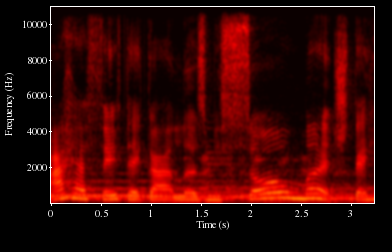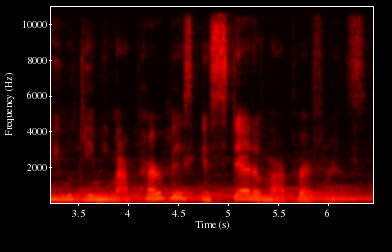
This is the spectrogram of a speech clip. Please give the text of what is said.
I have faith that God loves me so much that He will give me my purpose instead of my preference.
